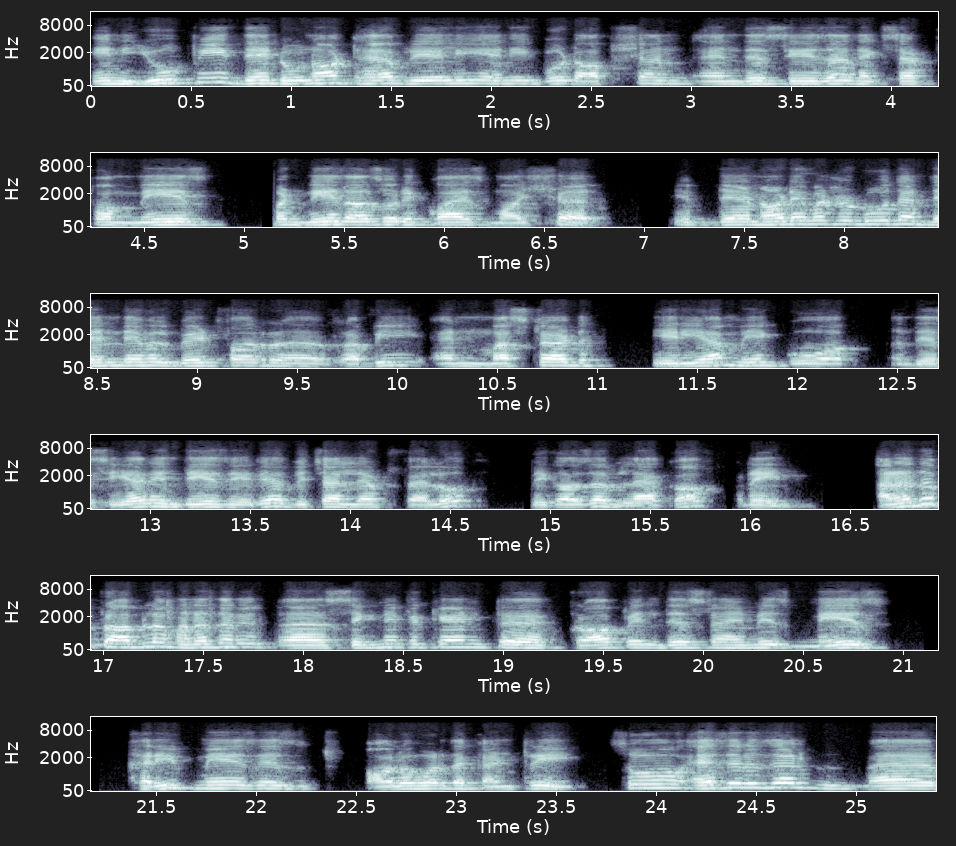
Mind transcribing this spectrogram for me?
In UP, they do not have really any good option in this season except for maize, but maize also requires moisture. If they are not able to do that, then they will wait for uh, Rabi and mustard area may go up this year in these areas which are left fallow because of lack of rain. Another problem, another uh, significant uh, crop in this time is maize. Kharif maize is all over the country. So as a result, uh,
